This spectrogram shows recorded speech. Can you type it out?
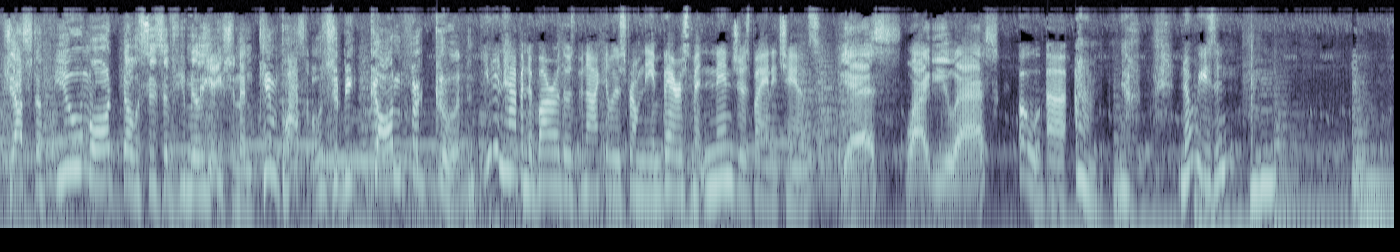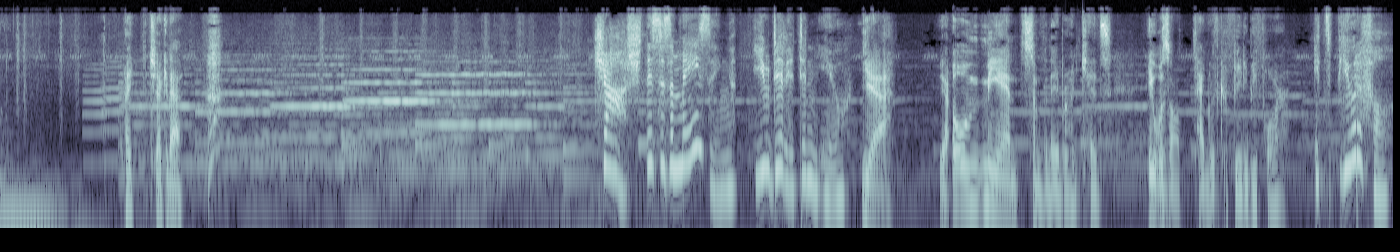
Just a few more doses of humiliation and Kim Possible should be gone for good. You didn't happen to borrow those binoculars from the embarrassment ninjas by any chance? Yes? Why do you ask? Oh, uh, no reason. Hey, check it out. Josh, this is amazing. You did it, didn't you? Yeah. Yeah. Oh, me and some of the neighborhood kids. It was all tagged with graffiti before. It's beautiful.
